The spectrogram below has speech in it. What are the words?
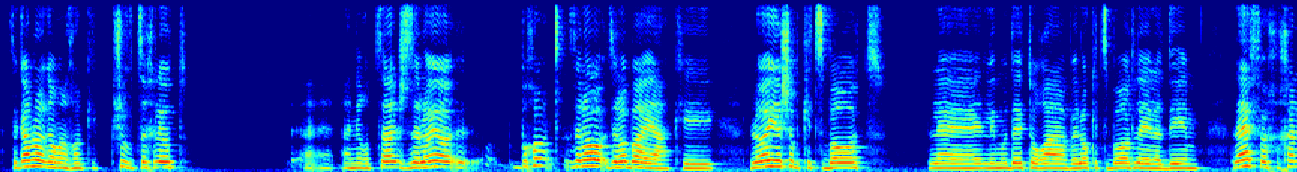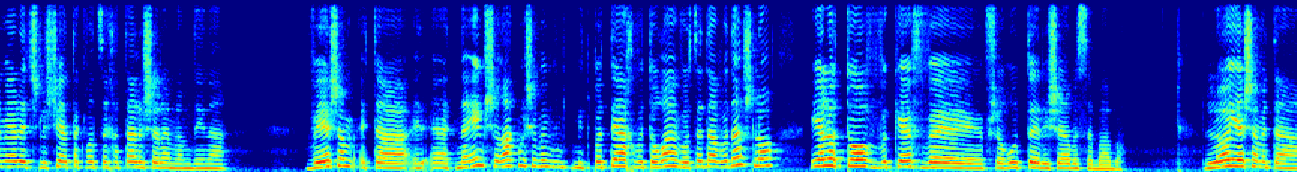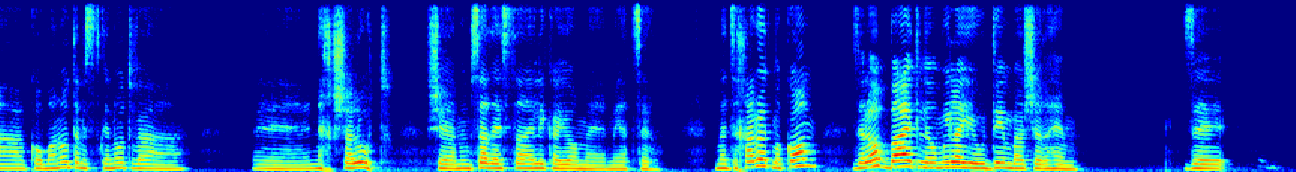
זה גם לא לגמרי נכון, כי שוב, צריך להיות... אני רוצה שזה לא יהיה... בכל... זה לא, זה לא בעיה, כי לא יהיה שם קצבאות ללימודי תורה ולא קצבאות לילדים. להפך, החל מילד שלישי אתה כבר צריך אתה לשלם למדינה. ויש שם את התנאים שרק מי שמתפתח ותורם ועושה את העבודה שלו, יהיה לו טוב וכיף ואפשרות אה, להישאר בסבבה. לא יהיה שם את הקורבנות, המסכנות והנחשלות שהממסד הישראלי כיום אה, מייצר. זאת אומרת, זה חייב להיות מקום, זה לא בית לאומי ליהודים באשר הם. זה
